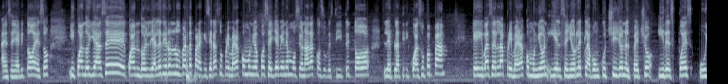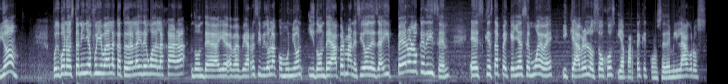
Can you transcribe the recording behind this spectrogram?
a enseñar y todo eso. Y cuando ya se, cuando ya le dieron luz verde para que hiciera su primera comunión, pues ella bien emocionada con su vestidito y todo, le platicó a su papá que iba a hacer la primera comunión y el señor le clavó un cuchillo en el pecho y después huyó. Pues bueno, esta niña fue llevada a la catedral ahí de Guadalajara, donde había recibido la comunión y donde ha permanecido desde ahí. Pero lo que dicen es que esta pequeña se mueve y que abre los ojos y aparte que concede milagros.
